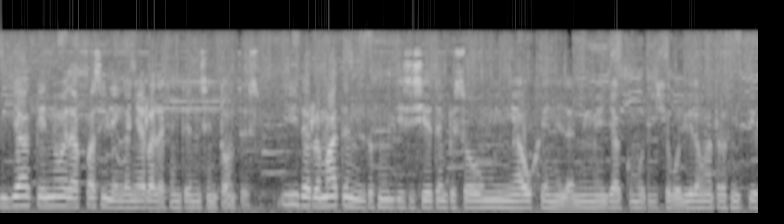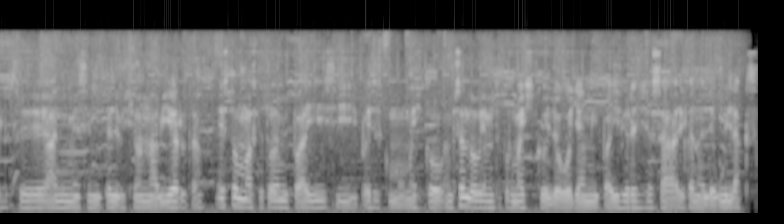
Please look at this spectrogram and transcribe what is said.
Y ya que no era fácil engañar a la gente en ese entonces. Y de remate en el 2017 empezó un mini auge en el anime, ya como dije volvieron a transmitirse animes en televisión abierta. Esto más que todo en mi país y países como México, empezando obviamente por México y luego ya en mi país gracias al canal de Willax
